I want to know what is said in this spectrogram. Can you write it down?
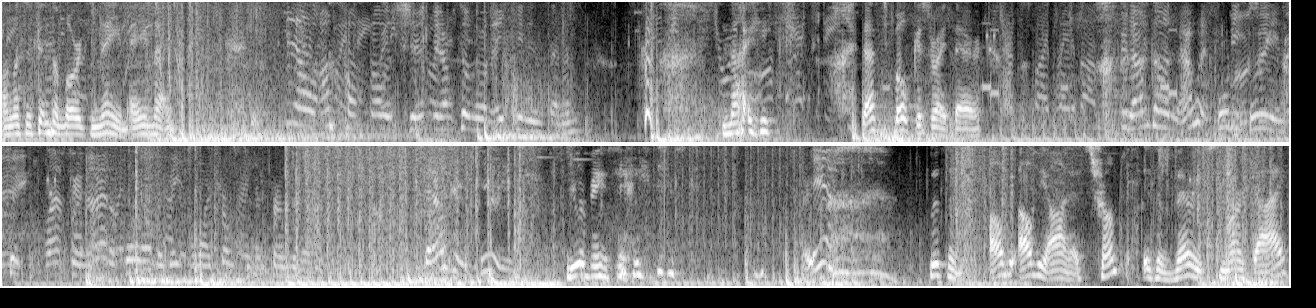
Unless it's in the Lord's name, amen. You know, I'm pumped all this shit, and I'm still going 18 and 7. Nice. That's focus right there. Counter spy plane above. Dude, I'm done. I went 43 and 6 last year, and I had a full on debate for why Trump's become president. But I was being serious. You were being serious. Yeah. Listen, I'll be I'll be honest. Trump is a very smart guy.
